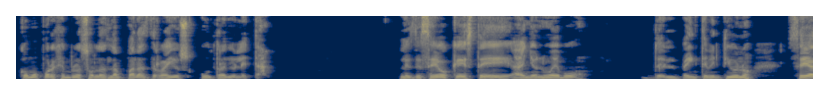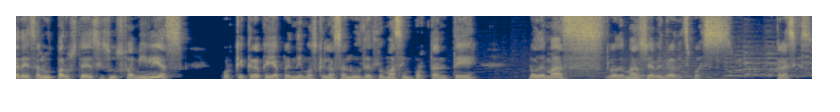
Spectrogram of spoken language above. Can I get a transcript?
como por ejemplo son las lámparas de rayos ultravioleta. Les deseo que este año nuevo del 2021 sea de salud para ustedes y sus familias, porque creo que ya aprendimos que la salud es lo más importante, lo demás, lo demás ya vendrá después. Gracias.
